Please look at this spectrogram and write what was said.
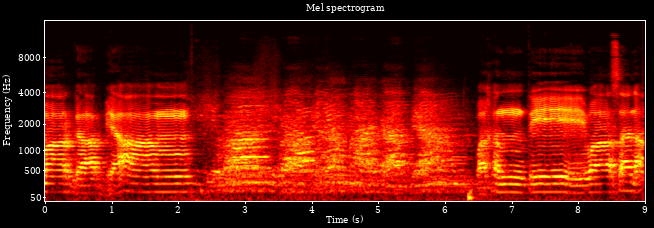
मार्गाभ्याम् वहन्ति वासना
